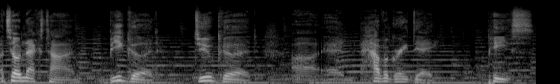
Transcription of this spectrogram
until next time, be good, do good, uh, and have a great day. Peace.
